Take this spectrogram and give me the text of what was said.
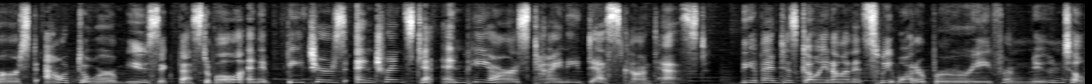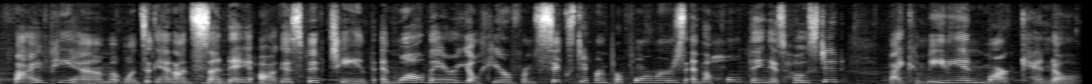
first outdoor music festival, and it features entrance to NPR's Tiny Desk Contest. The event is going on at Sweetwater Brewery from noon till 5 p.m., once again on Sunday, August 15th. And while there, you'll hear from six different performers, and the whole thing is hosted by comedian Mark Kendall.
